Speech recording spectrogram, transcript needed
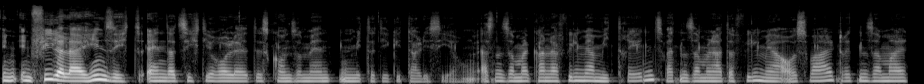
In, in, vielerlei Hinsicht ändert sich die Rolle des Konsumenten mit der Digitalisierung. Erstens einmal kann er viel mehr mitreden, zweitens einmal hat er viel mehr Auswahl, drittens einmal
